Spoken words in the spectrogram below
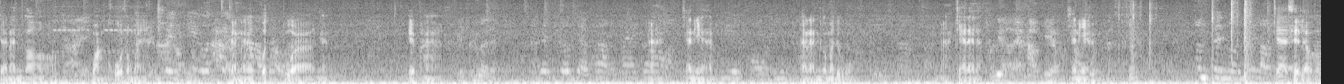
จากนั้นก็ วางโค้ดลงมาจากนั้นก็กดตัวเนี่ย F5 อะแค่นี้ครับจากนั้นก็มาดูอะแก้ได้แล้วแค่นี้ครับแก้เสร็จแล้วก็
